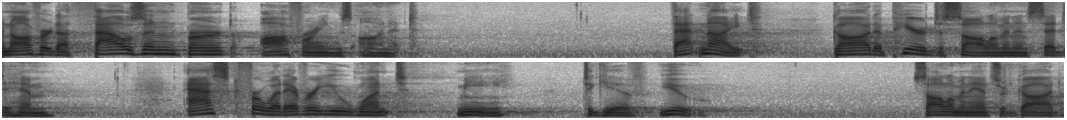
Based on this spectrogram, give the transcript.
and offered a thousand burnt offerings on it. That night, God appeared to Solomon and said to him, Ask for whatever you want me to give you. Solomon answered God,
